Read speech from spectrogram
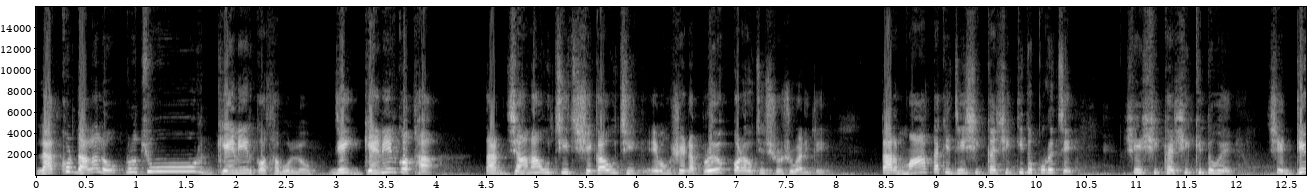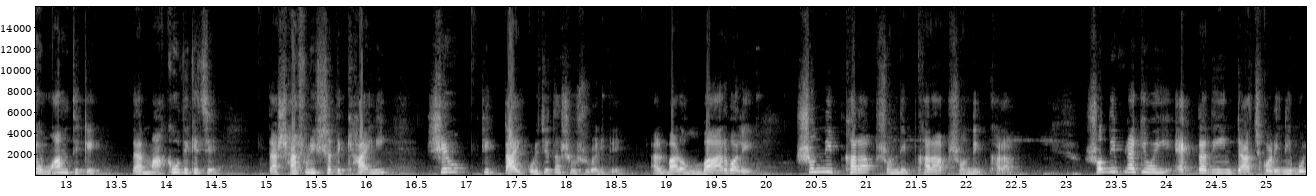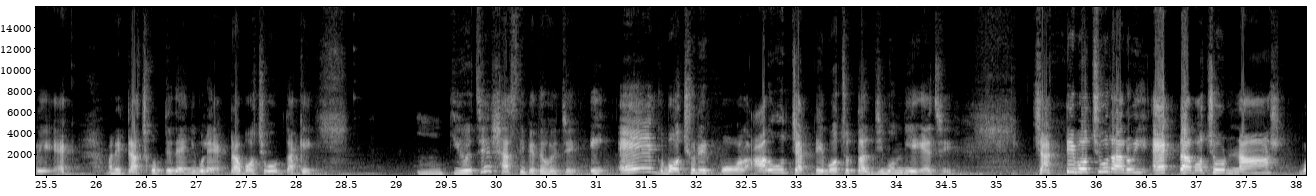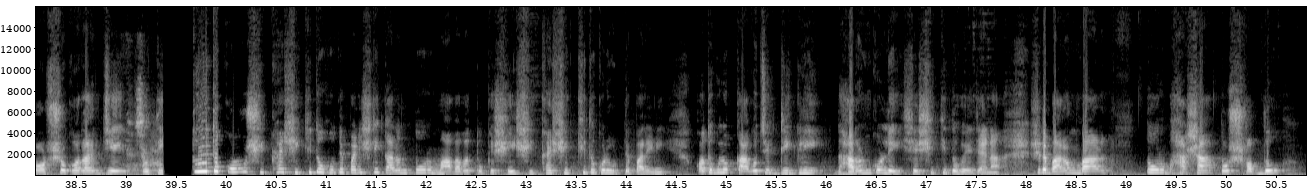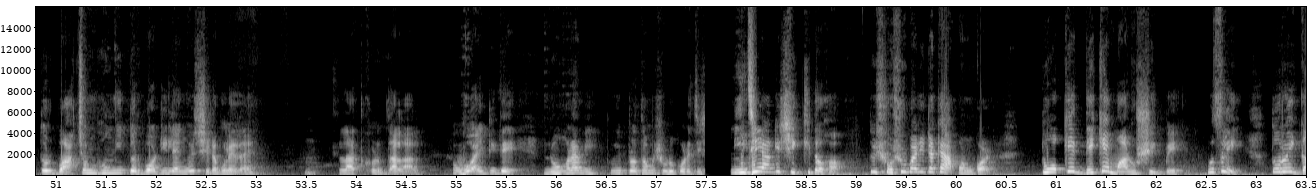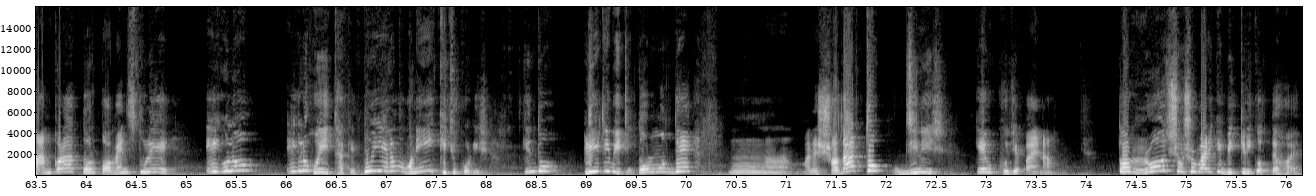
লাতখোর দালালও প্রচুর জ্ঞানের কথা বলল। যেই জ্ঞানের কথা তার জানা উচিত, শেখা উচিত এবং সেটা প্রয়োগ করা উচিত শ্বশুরবাড়িতে। তার মা তাকে যে শিক্ষায় শিক্ষিত করেছে, সেই শিক্ষায় শিক্ষিত হয়ে সে ডে ওয়ান থেকে তার মাকেও দেখেছে, তার শাশুড়ির সাথে খায়নি, সেও ঠিক তাই করেছে তার শ্বশুরবাড়িতে। আর বারংবার বলে, সন্দীপ খারাপ সন্দীপ খারাপ সন্দীপ খারাপ। সন্দীপ নাকি ওই একটা দিন টাচ করেনি বলে এক মানে টাচ করতে দেয়নি বলে একটা বছর তাকে কি হয়েছে? শাস্তি পেতে হয়েছে। এই এক বছরের পর আরও চারটে বছর তার জীবন দিয়ে গেছে। চারটে বছর আর ওই একটা বছর না স্পর্শ করার যে প্রতি তুই তো কোনো শিক্ষায় শিক্ষিত হতে পারিসনি কারণ তোর মা বাবা তোকে সেই শিক্ষায় শিক্ষিত করে উঠতে পারেনি। কতগুলো কাগজের ডিগ্রি ধারণ করলেই সে শিক্ষিত হয়ে যায় না। সেটা বারংবার তোর ভাষা তোর শব্দ তোর বাচনভঙ্গি তোর বডি ল্যাঙ্গুয়েজ সেটা বলে দেয়। লাতখোর দালাল। ওয়াইটিতে, নোংরামি, তুই প্রথম শুরু করেছিস। নিজে আগে শিক্ষিত হ। তুই শ্বশুরবাড়িটাকে আপন কর। তোকে দেখে মানুষ শিখবে। বুঝলি? তোর ওই গান করা, তোর কমেন্টস তুলে এইগুলো এগুলো হয়েই থাকে। তুই এরকম অনেক কিছু করিস। কিন্তু ক্রিয়েটিভিটি তোর মধ্যে মানে সদার্থক জিনিস কেউ খুঁজে পায় না। তোর রোজ শ্বশুরবাড়িকে বিক্রি করতে হয়।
